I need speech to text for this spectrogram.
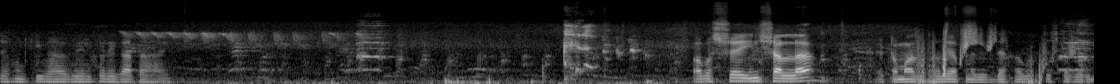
দেখুন কীভাবে বের করে গাঁথা হয়। অবশ্যই ইনশাল্লাহ একটা মাছ ধরে আপনাদের দেখাবো চেষ্টা করব।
